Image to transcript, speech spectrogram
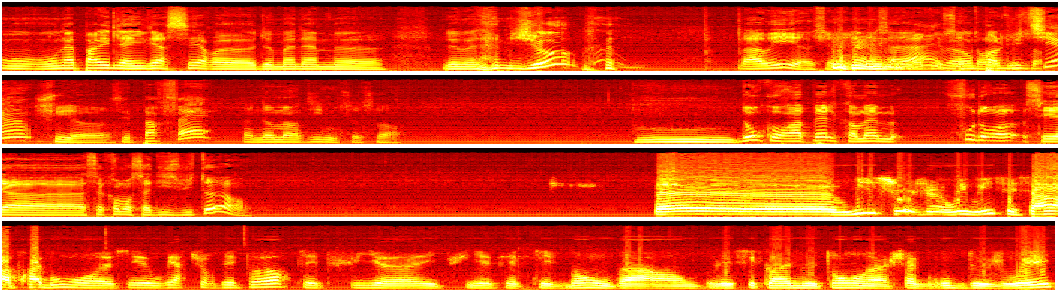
on, on a parlé de l'anniversaire euh, de Madame euh, de Madame Jo. Bah oui, euh, 17 on ans parle du tien. Je suis euh, C'est parfait. un homme indigne ce soir. Donc on rappelle quand même, Foudre, c'est à, ça commence à 18h. Euh, oui, je, je- oui, oui, c'est ça. Après, bon, c'est ouverture des portes et puis, euh, et puis effectivement, on va, on va laisser quand même le temps à chaque groupe de jouer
